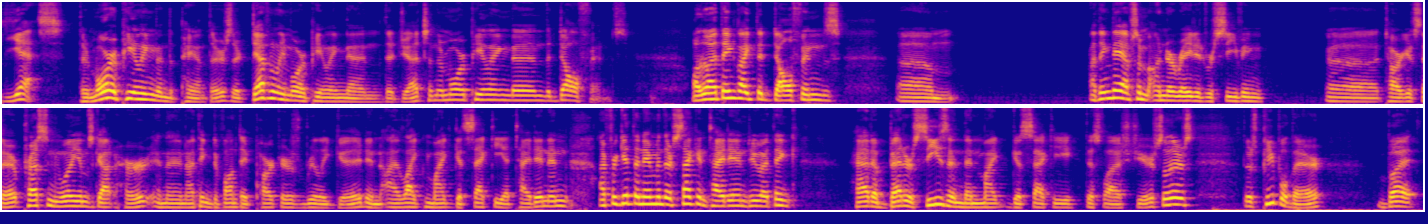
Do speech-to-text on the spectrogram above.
yes, they're more appealing than the Panthers. They're definitely more appealing than the Jets, and they're more appealing than the Dolphins. Although I think like the Dolphins, um, I think they have some underrated receiving uh, targets there. Preston Williams got hurt, and then I think DeVante Parker's really good, and I like Mike Gesicki at tight end, and I forget the name of their second tight end who I think had a better season than Mike Gesicki this last year. So there's there's people there, but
